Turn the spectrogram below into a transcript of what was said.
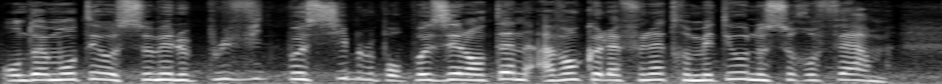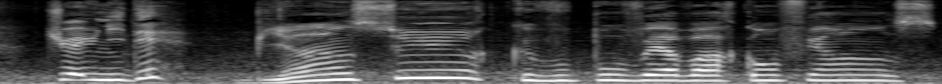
On doit monter au sommet le plus vite possible pour poser l'antenne avant que la fenêtre météo ne se referme. Tu as une idée? Bien sûr que vous pouvez avoir confiance.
